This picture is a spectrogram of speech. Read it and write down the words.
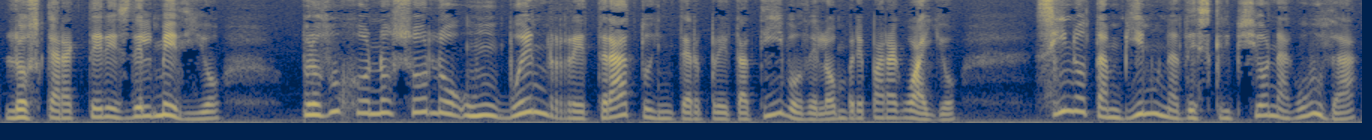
los caracteres del medio produjo no sólo un buen retrato interpretativo del hombre paraguayo, sino también una descripción aguda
